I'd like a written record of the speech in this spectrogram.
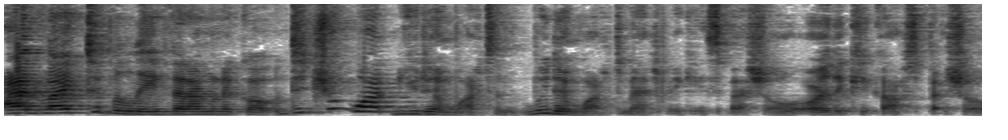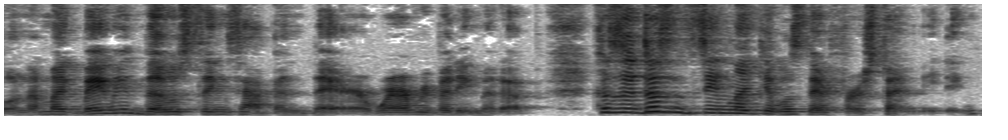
I'd like to believe that I'm gonna go. Did you watch? You didn't watch them. We didn't watch the matchmaking special or the kickoff special, and I'm like, maybe those things happened there where everybody met up because it doesn't seem like it was their first time meeting.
